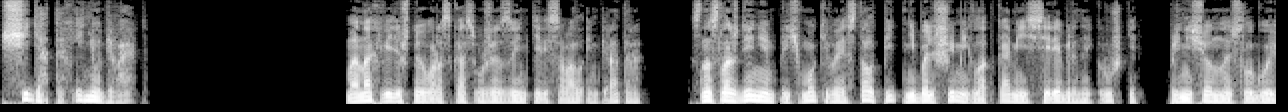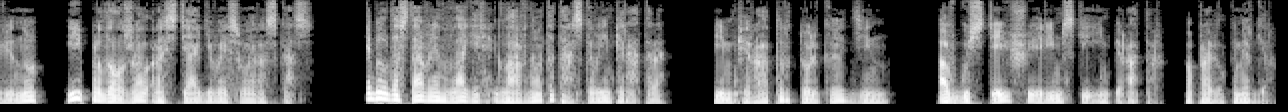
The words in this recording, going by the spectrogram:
щадят их и не убивают. Монах, видя, что его рассказ уже заинтересовал императора, с наслаждением причмокивая, стал пить небольшими глотками из серебряной кружки, принесенное слугой вино, и продолжал, растягивая свой рассказ. Я был доставлен в лагерь главного татарского императора. Император только один, августейший римский император, — поправил камергер.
